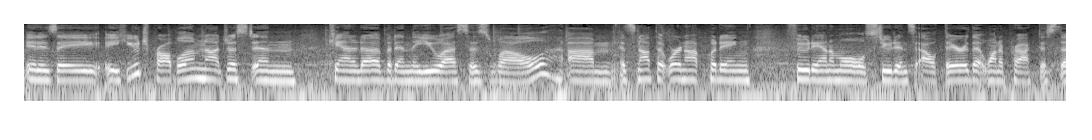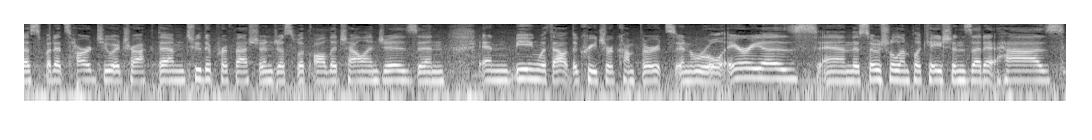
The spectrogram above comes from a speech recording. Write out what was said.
It is a, a huge problem, not just in Canada, but in the U.S. as well. Um, it's not that we're not putting food animal students out there that want to practice this, but it's hard to attract them to the profession just with all the challenges and and being without the creature comforts in rural areas and the social implications that it has,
